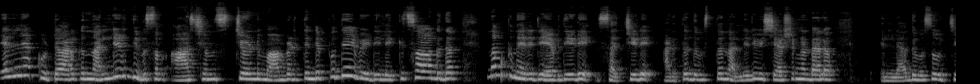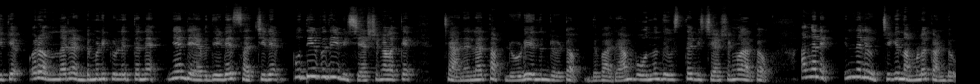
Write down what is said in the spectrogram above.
എല്ലാ കൂട്ടുകാർക്കും നല്ലൊരു ദിവസം ആശംസിച്ചുകൊണ്ട് മാമ്പഴത്തിന്റെ പുതിയ വീഡിയോയിലേക്ക് സ്വാഗതം. നമുക്ക് നേരെ രേവതിയുടെ സച്ചിയുടെ അടുത്ത ദിവസത്തെ നല്ലൊരു വിശേഷം കണ്ടാലോ? എല്ലാ ദിവസവും ഉച്ചയ്ക്ക് ഒരു ഒന്നര രണ്ട് മണിക്കുള്ളിൽ തന്നെ ഞാൻ രേവതിയുടെ സച്ചിയുടെ പുതിയ പുതിയ വിശേഷങ്ങളൊക്കെ ചാനലിനകത്ത് അപ്ലോഡ് ചെയ്യുന്നുണ്ട് കേട്ടോ. ഇത് വരാൻ പോകുന്ന ദിവസത്തെ വിശേഷങ്ങളാട്ടോ. അങ്ങനെ ഇന്നലെ ഉച്ചയ്ക്ക് നമ്മൾ കണ്ടു.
